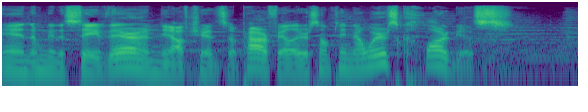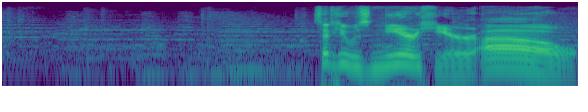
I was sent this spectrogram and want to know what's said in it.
And I'm gonna save there in the off chance of a power failure or something. Now, where's Klargus? Said he was near here. Oh.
